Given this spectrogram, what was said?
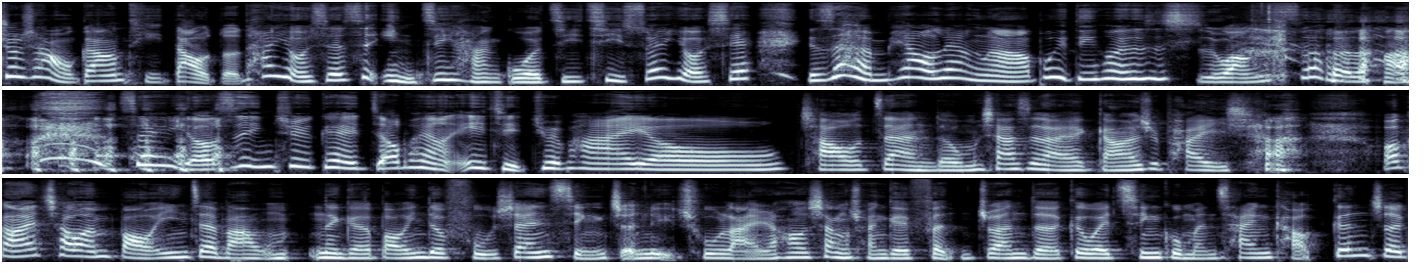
就像我刚刚提到的，它有些是引进韩国机器，所以有些也是很漂亮啦，不一定会是死亡色啦。所以有兴趣可以交朋友一起去拍哟，超赞的！我们下次来赶快去拍一下。我要赶快敲完宝音，再把我们那个宝音的釜山行整理出来，然后上传给粉砖的各位亲骨们参考，跟着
